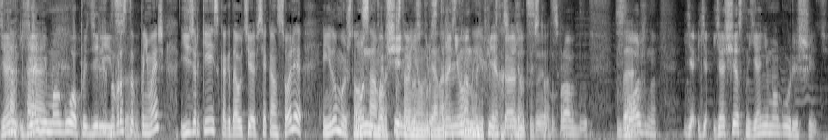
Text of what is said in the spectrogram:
Я, я не могу определиться. Ну просто, понимаешь, юзер кейс, когда у тебя все консоли, я не думаю, что он, он самый вообще распространенный для нашей страны. Мне кажется, это правда да. сложно. Я, я, я честно, я не могу решить.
